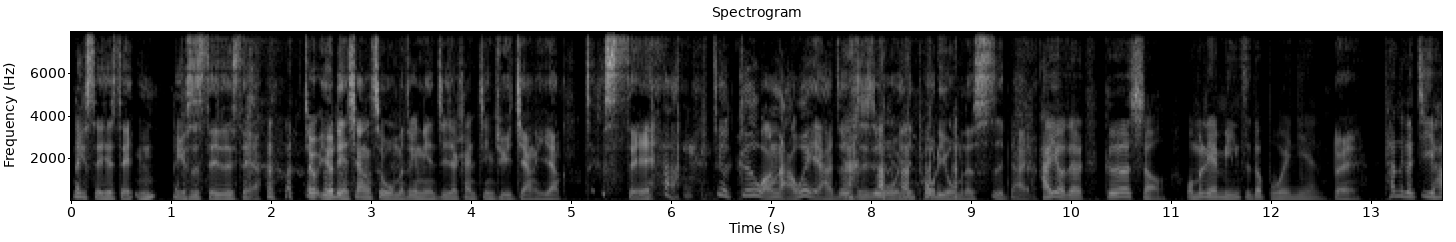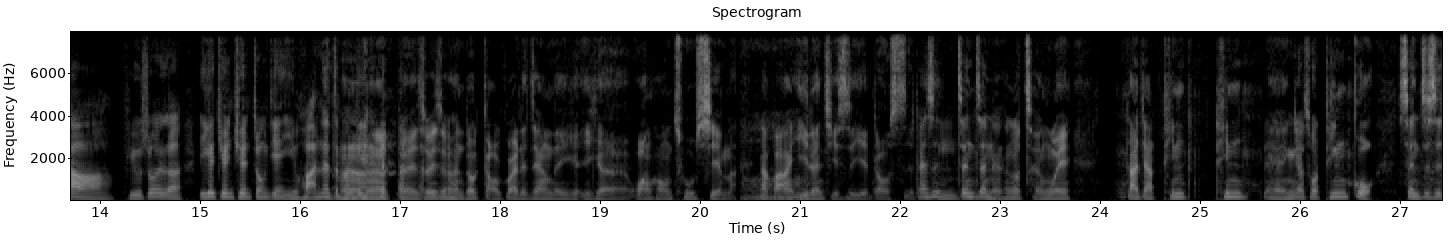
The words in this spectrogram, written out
那个谁谁谁，嗯，那个是谁谁谁啊？就有点像是我们这个年纪在看金曲奖一样。这个谁啊？这个歌王哪位啊？这其实我已经脱离我们的世代了。还有的歌手，我们连名字都不会念。对，他那个记号啊，比如说一个一个圈圈中间一画，那怎么念？嗯、对，所以就很多搞怪的这样的一个一个网红出现嘛。哦、那包含艺人其实也都是，但是真正的能够成为大家听听，呃，应该说听过，甚至是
